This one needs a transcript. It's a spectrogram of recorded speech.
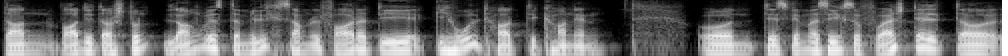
dann war die da stundenlang, bis der Milchsammelfahrer die geholt hat, die Kannen. Und das, wenn man sich so vorstellt, da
